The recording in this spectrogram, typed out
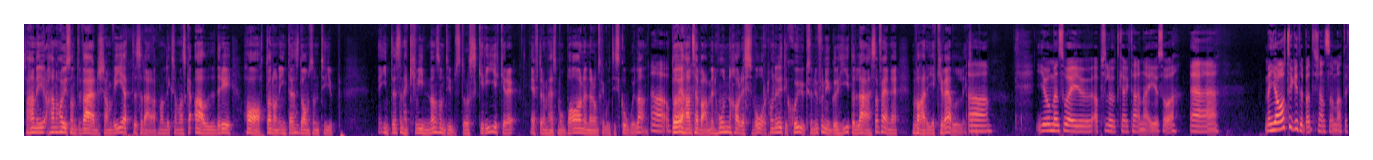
så han, är ju, han har ju sånt världssamvete sådär att man liksom, man ska aldrig hata någon, inte ens de som typ, inte ens den här kvinnan som typ står och skriker efter de här små barnen när de ska gå till skolan. ja Då är han så här bara, men hon har det svårt, hon är lite sjuk så nu får ni gå hit och läsa för henne varje kväll. Liksom. Ja. Jo men så är ju absolut karaktärerna är ju så. Eh, men jag tycker typ att det känns som att det,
